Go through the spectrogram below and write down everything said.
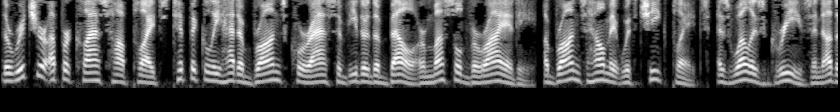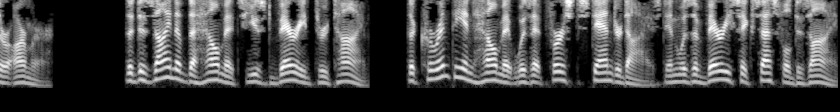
The richer upper-class hoplites typically had a bronze cuirass of either the bell or muscled variety, a bronze helmet with cheekplates, as well as greaves and other armor. The design of the helmets used varied through time. The Corinthian helmet was at first standardized and was a very successful design.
